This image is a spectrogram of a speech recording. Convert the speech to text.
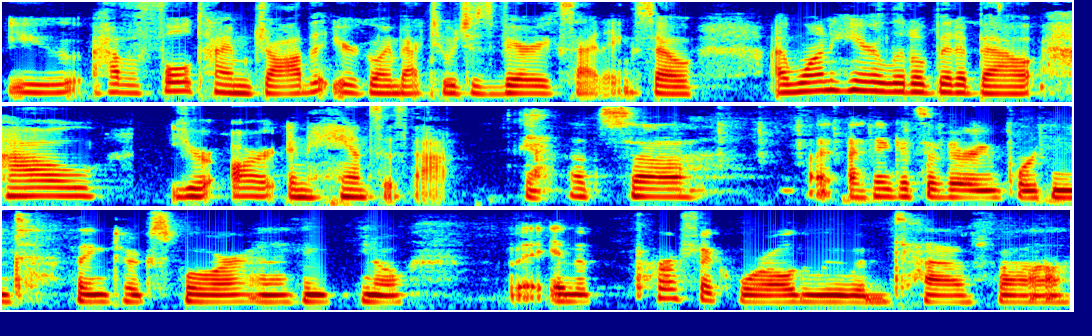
You have a full-time job that you're going back to, which is very exciting. So I want to hear a little bit about how your art enhances that. Yeah, that's. Uh, I, I think it's a very important thing to explore, and I think you know, in the perfect world, we would have. Uh,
